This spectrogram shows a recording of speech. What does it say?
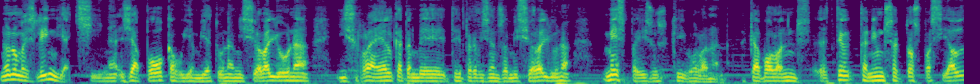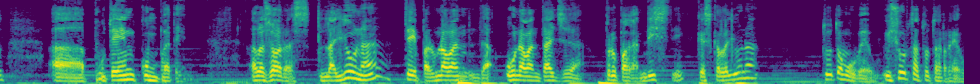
No només l'Índia, Xina, Japó, que avui ha enviat una missió a la Lluna, Israel, que també té previsions de missió a la Lluna, més països que hi volen anar, que volen eh, te- tenir un sector espacial eh, potent, competent. Aleshores, la Lluna té, per una banda, un avantatge propagandístic, que és que la Lluna tothom ho veu i surt a tot arreu.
